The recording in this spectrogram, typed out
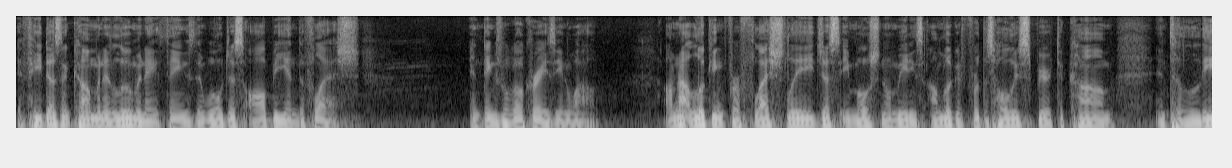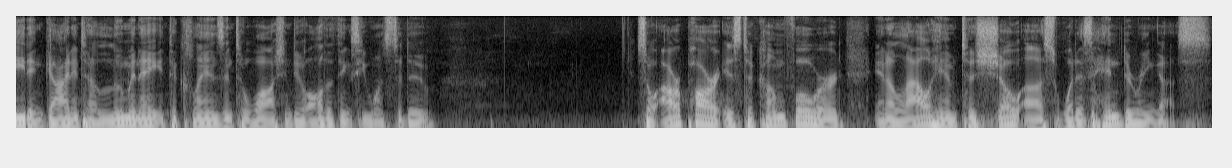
If he doesn't come and illuminate things, then we'll just all be in the flesh and things will go crazy and wild. I'm not looking for fleshly, just emotional meetings. I'm looking for this Holy Spirit to come and to lead and guide and to illuminate and to cleanse and to wash and do all the things He wants to do. So, our part is to come forward and allow Him to show us what is hindering us.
